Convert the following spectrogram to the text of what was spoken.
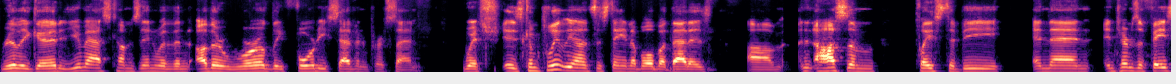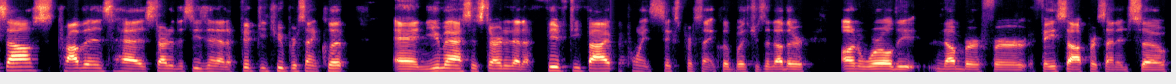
Really good. UMass comes in with an otherworldly 47%, which is completely unsustainable, but that is um, an awesome place to be. And then in terms of faceoffs, Providence has started the season at a 52% clip, and UMass has started at a 55.6% clip, which is another unworldly number for faceoff percentage. So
